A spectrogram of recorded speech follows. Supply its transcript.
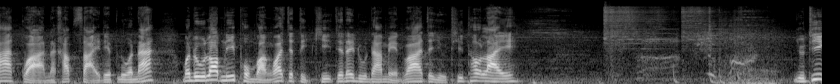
มากกว่านะครับสายเดฟล้วนนะ มาดูรอบนี้ผมหวังว่าจะติดคิจะได้ดูดาเมจว่าจะอยู่ที่เท่าไหร่ อยู่ที่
